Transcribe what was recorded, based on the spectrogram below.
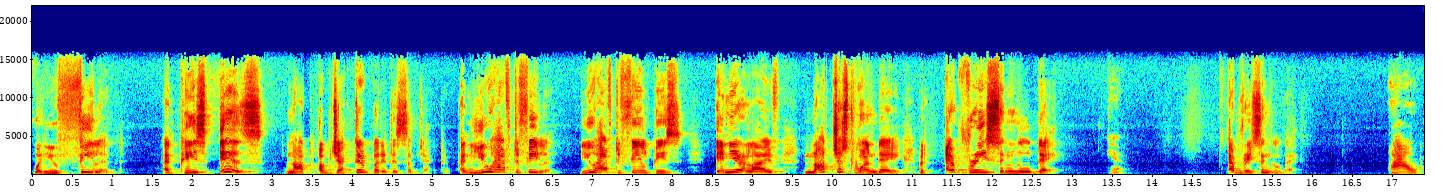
when you feel it, and peace is not objective, but it is subjective, and you have to feel it. You have to feel peace in your life, not just one day, but every single day. Yeah. Every single day. Wow.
